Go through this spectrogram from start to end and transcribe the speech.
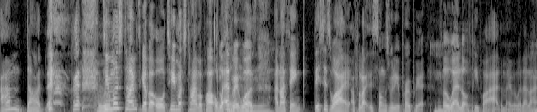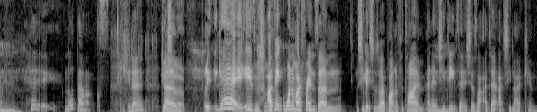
"I'm done. too real. much time together, or too much time apart, or whatever Apart, it yeah, was." yeah. And I think this is why I feel like this song's really appropriate Mm. for where a lot of people are at the moment, where they're like, "Hey, no thanks," you know. Guess Um, it- yeah, it is. I think one of my friends, um, she literally was with her partner for time, and then Mm. she deeped it, and she was like, "I don't actually like him."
